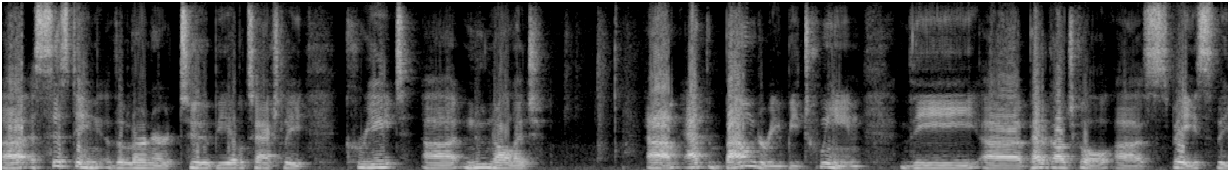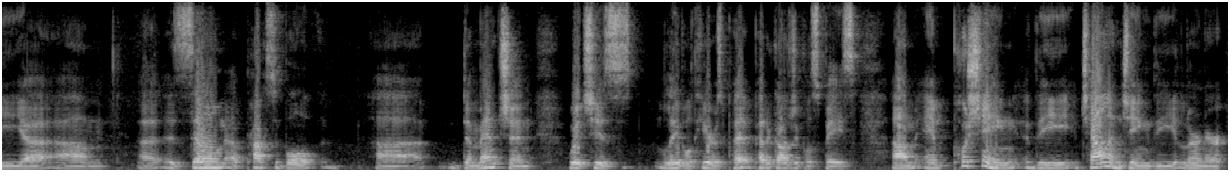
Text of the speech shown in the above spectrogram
uh, assisting the learner to be able to actually create uh, new knowledge um, at the boundary between the uh, pedagogical uh, space, the uh, um, zone of proximal uh, dimension, which is labeled here as pe pedagogical space, um, and pushing the, challenging the learner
